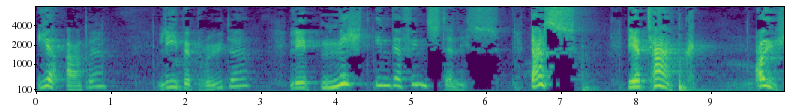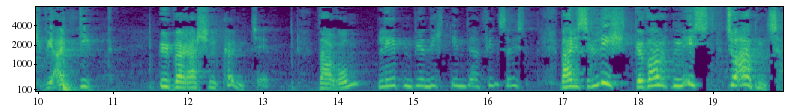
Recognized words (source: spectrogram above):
Ihr aber, liebe Brüder, lebt nicht in der Finsternis, dass der Tag euch wie ein Dieb überraschen könnte. Warum leben wir nicht in der Finsternis? Weil es Licht geworden ist zur Abendzeit.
